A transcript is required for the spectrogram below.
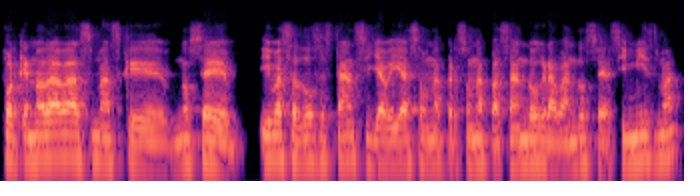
porque no dabas más que, no sé, ibas a dos stands y ya veías a una persona pasando, grabándose a sí misma,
